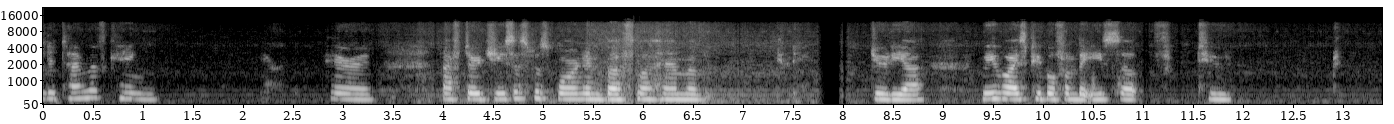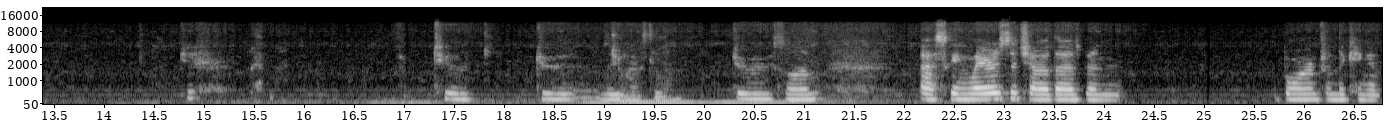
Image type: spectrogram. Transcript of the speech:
In the time of King Herod, after Jesus was born in Bethlehem of Judea, we wise people from the east to to Jerusalem. Jerusalem, asking, Where is the child that has been born from the King of,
